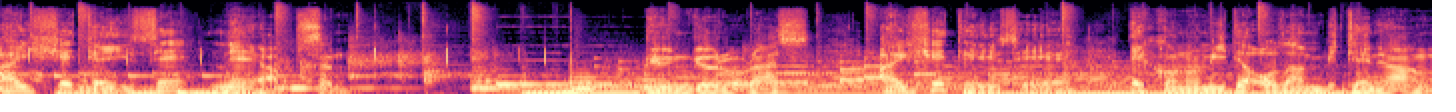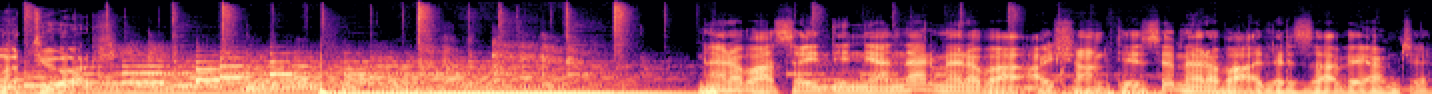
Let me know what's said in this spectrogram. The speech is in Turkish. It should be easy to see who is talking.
Speaker 1: Ayşe teyze ne yapsın? Güngör Oras, Ayşe teyzeye ekonomide olan biteni anlatıyor.
Speaker 2: Merhaba sayın dinleyenler, merhaba Ayşan teyze, merhaba Ali Rıza Bey amca.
